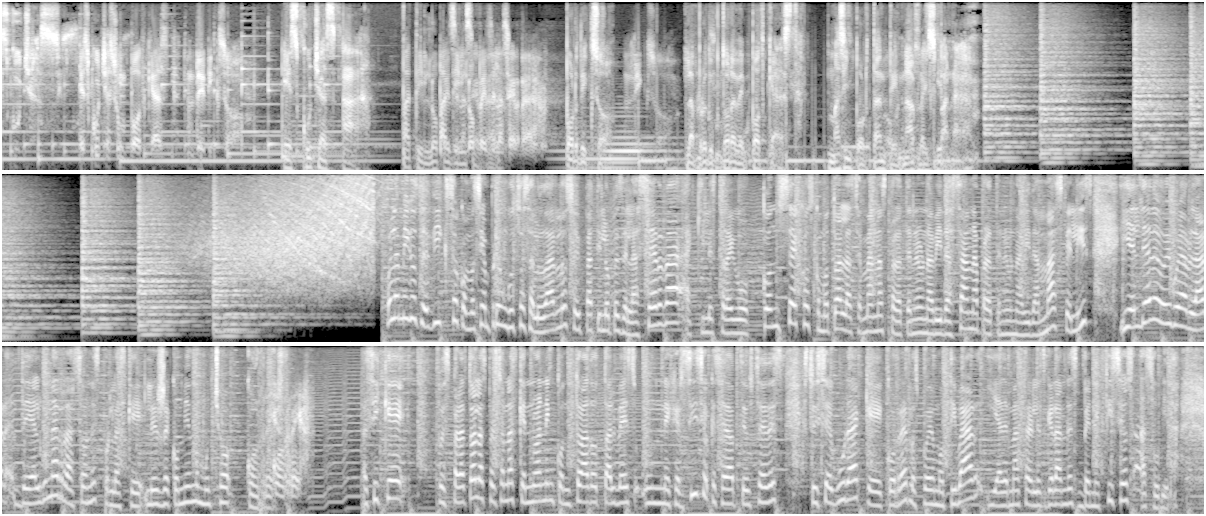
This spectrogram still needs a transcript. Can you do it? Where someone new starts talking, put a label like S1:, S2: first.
S1: Escuchas. Escuchas un podcast de Dixo. Escuchas a Patti López, de, la
S2: López de la Cerda.
S1: Por Dixo. Dixo. La productora de podcast más importante en habla hispana.
S3: Amigos de Dixo, como siempre un gusto saludarlos. Soy Patti López de la Cerda. Aquí les traigo consejos como todas las semanas para tener una vida sana, para tener una vida más feliz. Y el día de hoy voy a hablar de algunas razones por las que les recomiendo mucho correr.
S2: Correr.
S3: Así que pues para todas las personas que no han encontrado tal vez un ejercicio que se adapte a ustedes, estoy segura que correr los puede motivar y además traerles grandes beneficios a su vida.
